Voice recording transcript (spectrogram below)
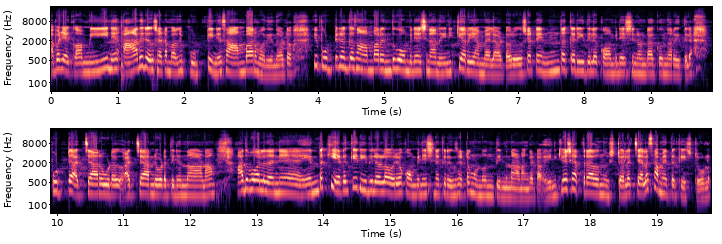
അപ്പോഴേക്കും ആ മീൻ ആദ്യം രഘുചേട്ടൻ പറഞ്ഞു പുട്ടിന് സാമ്പാർ മതിയെന്ന് കേട്ടോ. ഈ പുട്ടിനൊക്കെ സാമ്പാർ എന്ത് കോമ്പിനേഷനാണെന്ന് എനിക്കറിയാൻ മേല കേട്ടോ. രഘുചേട്ടൻ എന്തൊക്കെ രീതിയിലെ കോമ്പിനേഷൻ ഉണ്ടാക്കുമെന്ന് അറിയത്തില്ല. പുട്ട് അച്ചാറ് കൂടെ അച്ചാറിന്റെ കൂടെ തിന്നുന്നതാണ്. അതുപോലെ തന്നെ എന്തൊക്കെ ഏതൊക്കെ രീതിയിലുള്ള ഓരോ കോമ്പിനേഷനൊക്കെ രഘുചേട്ടൻ കൊണ്ടുവന്ന് തിന്നുന്നതാണ് കേട്ടോ. എനിക്ക് പക്ഷേ അത്ര അതൊന്നും ഇഷ്ടമല്ല. ചില സമയത്തൊക്കെ ഇഷ്ടമുള്ളൂ.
